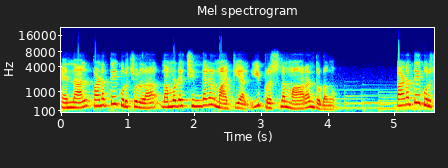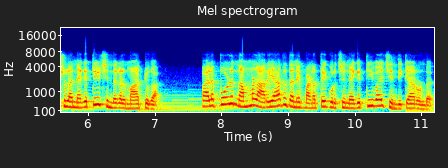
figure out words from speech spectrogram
എന്നാൽ പണത്തെക്കുറിച്ചുള്ള നമ്മുടെ ചിന്തകൾ മാറ്റിയാൽ ഈ പ്രശ്നം മാറാൻ തുടങ്ങും. പണത്തെക്കുറിച്ചുള്ള നെഗറ്റീവ് ചിന്തകൾ മാറ്റുക. പലപ്പോഴും നമ്മൾ അറിയാതെ തന്നെ പണത്തെക്കുറിച്ച് നെഗറ്റീവായി ചിന്തിക്കാറുണ്ട്.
